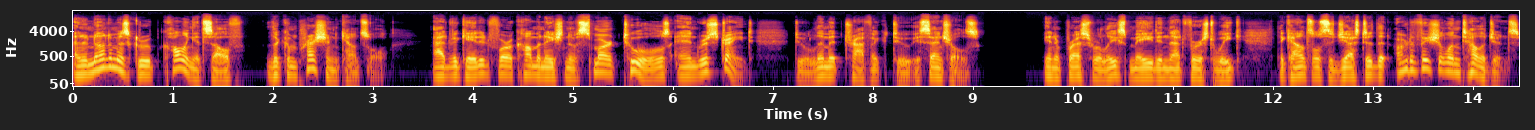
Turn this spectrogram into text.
an anonymous group calling itself the Compression Council advocated for a combination of smart tools and restraint to limit traffic to essentials. In a press release made in that first week, the Council suggested that artificial intelligence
